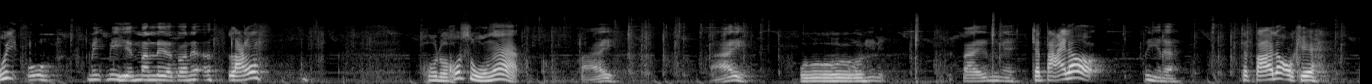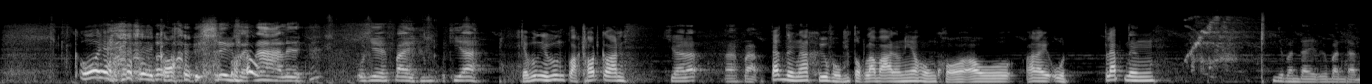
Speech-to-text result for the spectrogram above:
อุ้ย โอ้ไม่ไม่เห็นมันเลยอะตอนเนี้ยหลังโหโดดโคตรสูงอะ ตาย ตาย โอ้ยนี่นี่ตายกันยังไง จะตายแล้ว นี่นะจะตายแล้วโอเค โอ้ยก่อนเด้งใส่หน้าเลย โอเคไปเคลียร์อย่าเพิ่งอย่าเพิ่งปักท็อตก่อนเคลียร์แล้วอะปรับแป๊บหนึ่งนะคือผมตกระบายตรงเนี้ยผมขอเอาอะไรอุดแป๊บหนึ่งนี่บันไดหรือบันดัน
